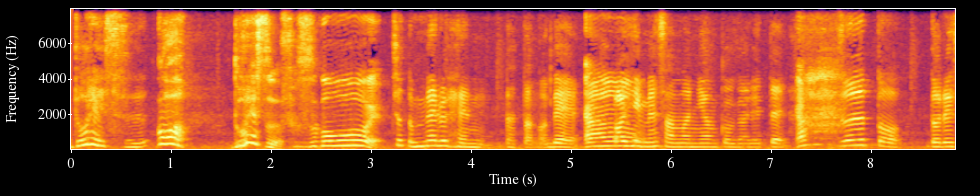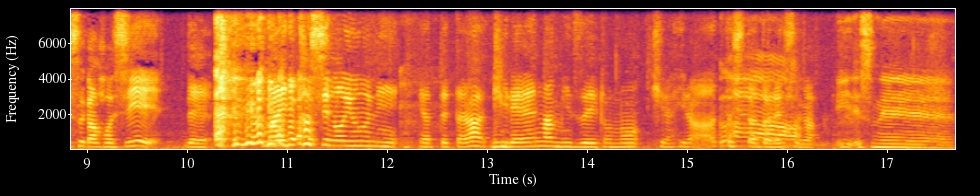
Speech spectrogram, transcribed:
ドレス？うわドレス？すごい。ちょっとメルヘンだったのでお姫様に憧れてあずーっとドレスが欲しいで 毎年のようにやってたら綺麗な水色のひらひらっとしたドレスが。いいですね。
